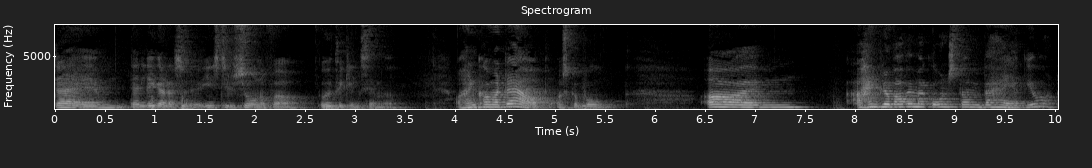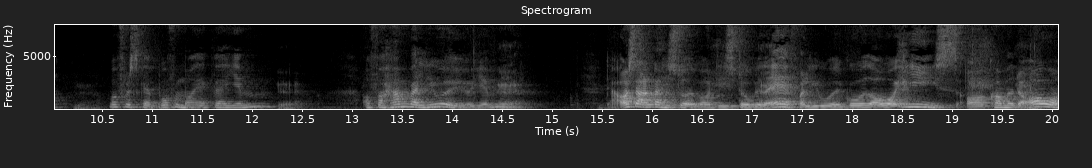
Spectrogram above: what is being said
Der, øh, der ligger der institutioner for udviklingshemmede. Og han kommer derop og skal bo. Og, øh, og han blev bare ved med at gå rundt og spørge, "Men hvad har jeg gjort? Hvorfor, skal, hvorfor må jeg ikke være hjemme? Ja. Og for ham var livet jo hjemme. Ja. Der er også andre historier, hvor de er stukket af fra livet, gået over is og kommet derover.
